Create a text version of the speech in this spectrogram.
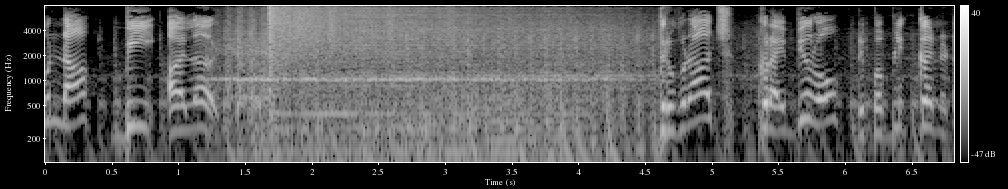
ಮುನ್ನ be alert Dhruvaraj crime bureau Republic Kannada.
